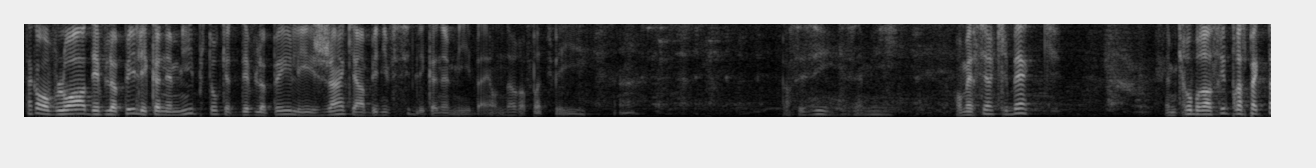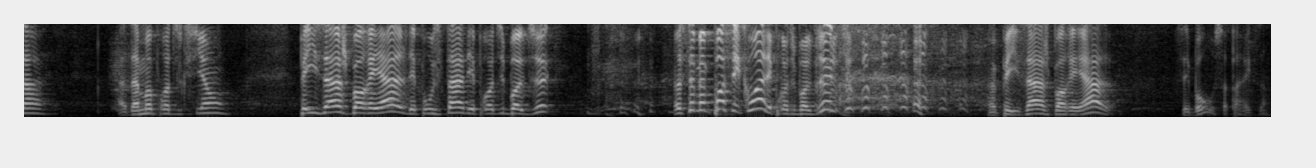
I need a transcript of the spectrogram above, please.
Tant qu'on va vouloir développer l'économie plutôt que de développer les gens qui en bénéficient de l'économie, ben on n'aura pas de pays. hein? Pensez-y, les amis. On remercie Air Québec, la microbrasserie de Prospecteur, Adama Productions, Paysage Boréal, dépositaire des produits Bolduc. Je sais même pas c'est quoi les produits Bolduc. Un paysage boréal. C'est beau, ça, par exemple.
